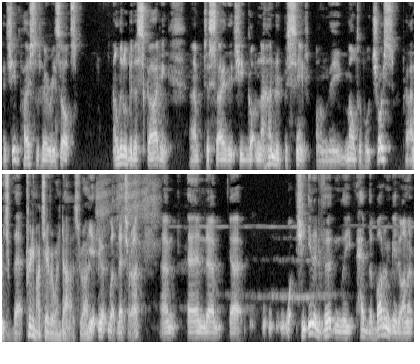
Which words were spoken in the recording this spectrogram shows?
and she'd posted her results. A little bit of skiting um, to say that she'd gotten hundred percent on the multiple choice part Which- that. pretty much everyone does, right? Yeah, well, that's right. Um, and um, uh, she inadvertently had the bottom bit on it,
